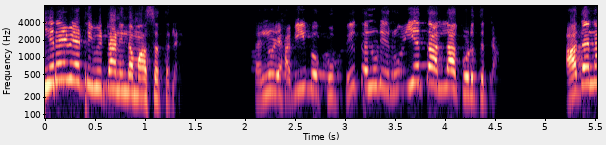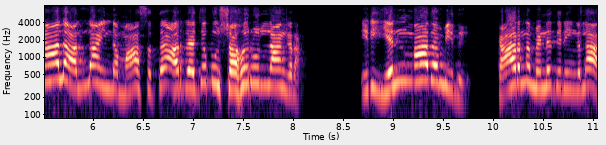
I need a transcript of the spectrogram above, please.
நிறைவேற்றி விட்டான் இந்த மாசத்துல. தன்னுடைய ஹபீபை கூப்பிட்டு தன்னுடைய ருயத்தை அல்லாஹ் கொடுத்துட்டான். அதனால அல்லாஹ் இந்த மாசத்தை அர் ரஜபு ஷஹருல்லாங்கிறான். இது என் மாதம் இது. காரணம் என்ன தெரியுங்களா?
